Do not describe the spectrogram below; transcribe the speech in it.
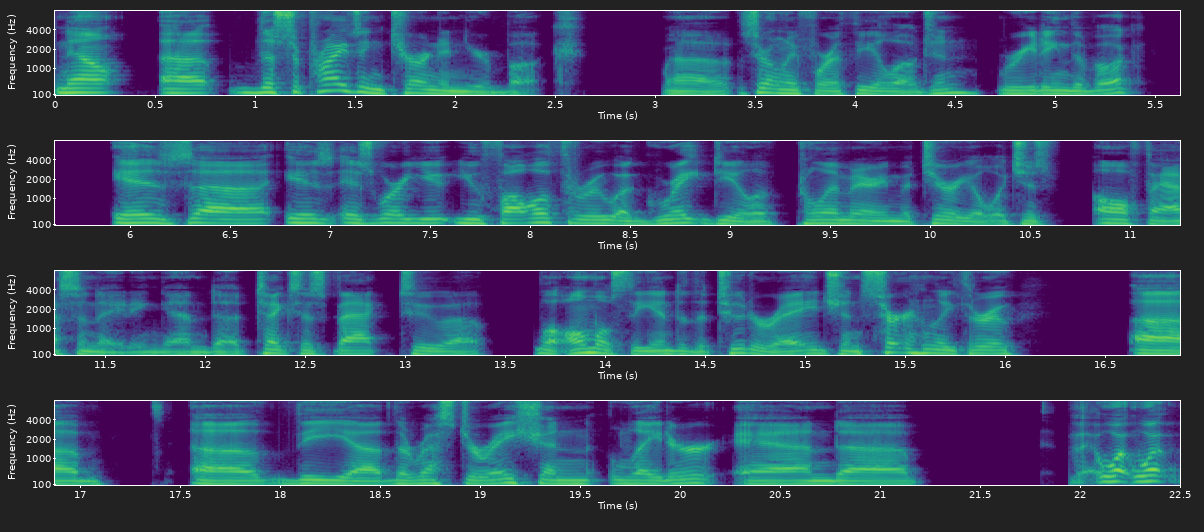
Now, uh, the surprising turn in your book, uh, certainly for a theologian reading the book, is uh, is is where you you follow through a great deal of preliminary material, which is all fascinating and uh, takes us back to uh, well almost the end of the Tudor age, and certainly through um, uh, the uh, the Restoration later, and uh, what what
